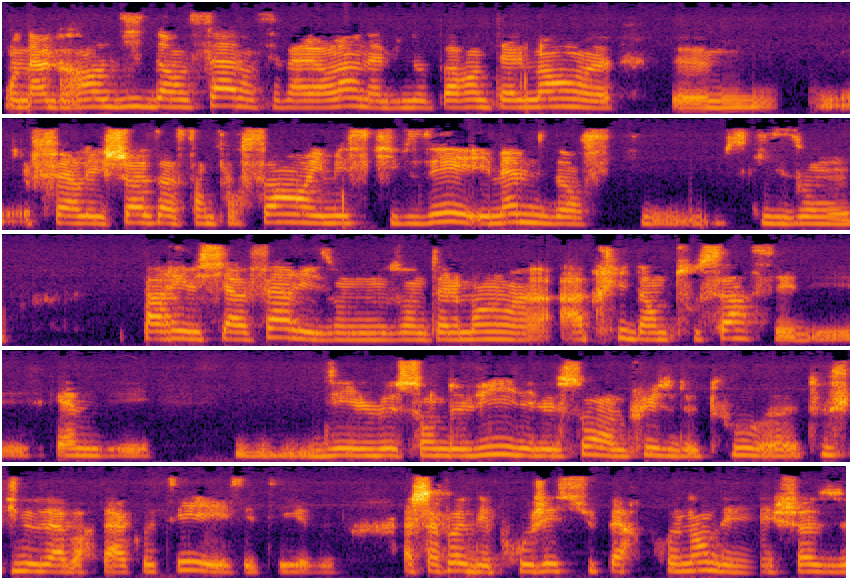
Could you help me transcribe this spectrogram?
on a grandi dans ça, dans ces valeurs-là. On a vu nos parents tellement euh, faire les choses à 100%, aimer ce qu'ils faisaient, et même dans ce qu'ils ont pas réussi à faire, ils ont, nous ont tellement appris dans tout ça. C'est quand même des, des leçons de vie, des leçons en plus de tout, tout ce qui nous a apporté à côté. Et c'était à chaque fois des projets super prenants, des choses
